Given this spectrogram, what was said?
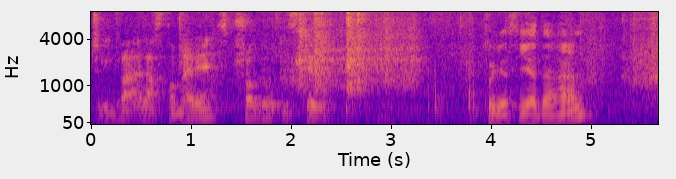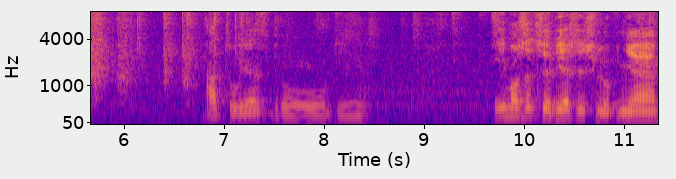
czyli dwa elastomery z przodu i z tyłu. Tu jest jeden, a tu jest drugi. I możecie wierzyć lub nie,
